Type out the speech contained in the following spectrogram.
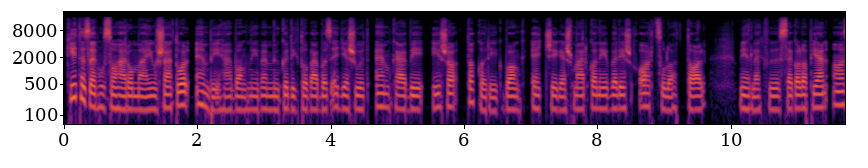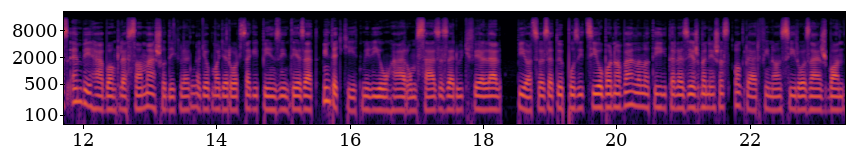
2023 májusától MBH Bank néven működik tovább az Egyesült MKB és a Takarékbank egységes márkanévvel és arculattal. Mérlegfőszeg alapján az MBH Bank lesz a második legnagyobb magyarországi pénzintézet, mintegy 2 millió 300 ezer ügyféllel, piacvezető pozícióban a vállalati hitelezésben és az agrárfinanszírozásban,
